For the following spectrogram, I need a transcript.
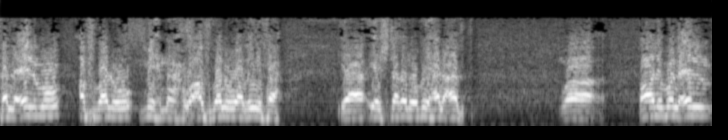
فالعلم أفضل مهنة وأفضل وظيفة يشتغل بها العبد. وطالب العلم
